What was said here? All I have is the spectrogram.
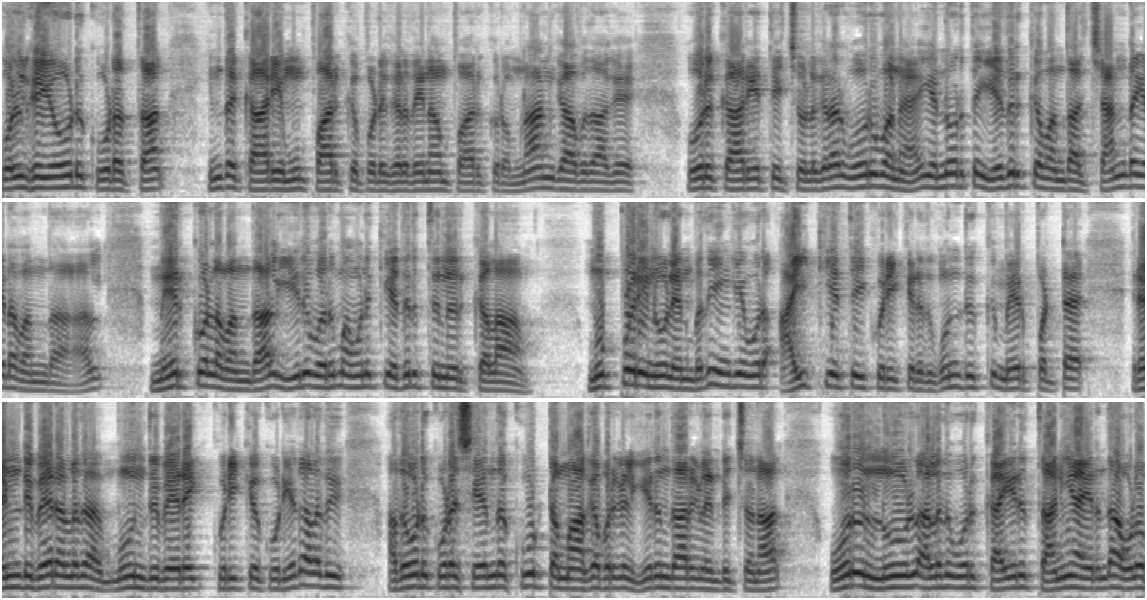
கொள்கையோடு கூடத்தான் இந்த காரியமும் பார்க்கப்படுகிறதை நாம் பார்க்கிறோம். நான்காவதாக ஒரு காரியத்தை சொல்கிறார் ஒருவனை இன்னொருத்தன் எதிர்க்க வந்தால் சண்டையிட வந்தால் மேற்கொள்ள வந்தால் இருவரும் அவனுக்கு எதிர்த்து நிற்கலாம். முப்பரி நூல் என்பது இங்கே ஒரு ஐக்கியத்தை குறிக்கிறது. ஒன்றுக்கு மேற்பட்ட ரெண்டு பேர் அல்லது மூன்று பேரை குறிக்கக்கூடியது அல்லது அதோடு கூட சேர்ந்த கூட்டமாக அவர்கள் இருந்தார்கள் என்று சொன்னால் ஒரு நூல் அல்லது ஒரு கயிறு தனியாக இருந்தால் அவ்வளோ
